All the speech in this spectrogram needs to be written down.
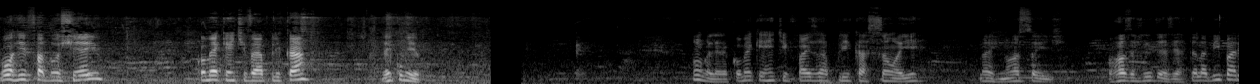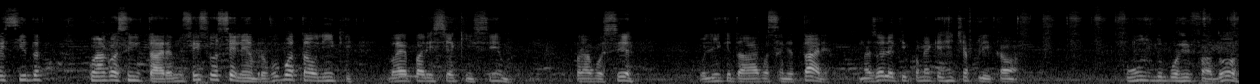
Borrifador cheio. Como é que a gente vai aplicar? Vem comigo. Bom, galera, como é que a gente faz a aplicação aí nas nossas rosas do deserto? Ela é bem parecida com água sanitária. Não sei se você lembra, eu vou botar o link, vai aparecer aqui em cima para você, o link da água sanitária. Mas olha aqui como é que a gente aplica, ó. Com o uso do borrifador,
